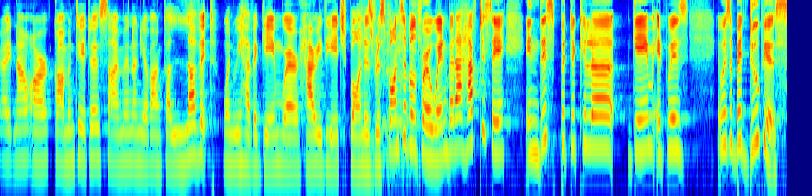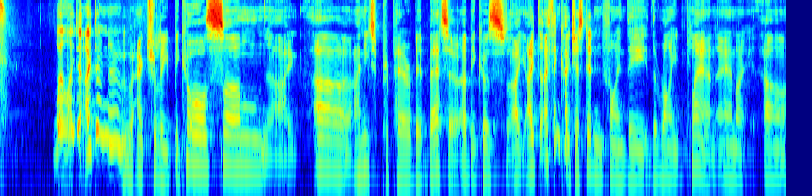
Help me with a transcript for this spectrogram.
Right now, our commentators, Simon and Jovanka, love it when we have a game where Harry the H pawn is responsible for a win. But I have to say, in this particular game, it was it was a bit dubious. Well, I d- I don't know actually because um, I. Uh, I need to prepare a bit better uh, because I, I, I, think I just didn't find the, the right plan. And I, uh,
